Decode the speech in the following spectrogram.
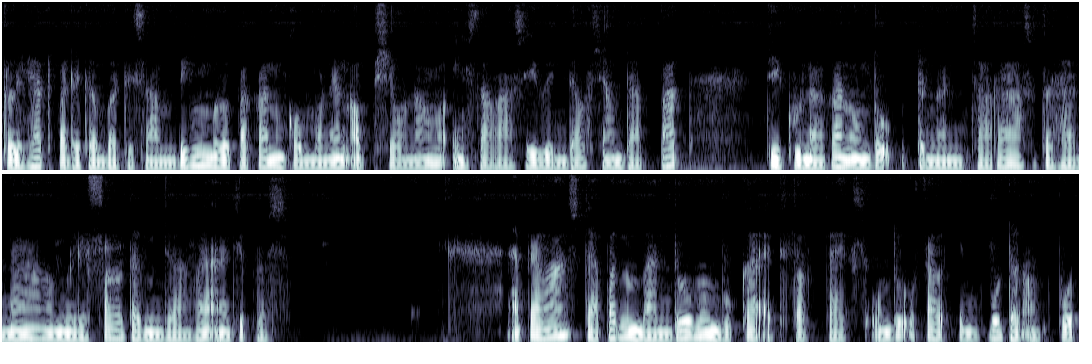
terlihat pada gambar di samping merupakan komponen opsional instalasi Windows yang dapat digunakan untuk dengan cara sederhana memilih file dan menjalankan Plus. Appellants dapat membantu membuka editor teks untuk file input dan output,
